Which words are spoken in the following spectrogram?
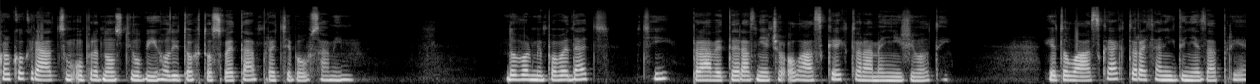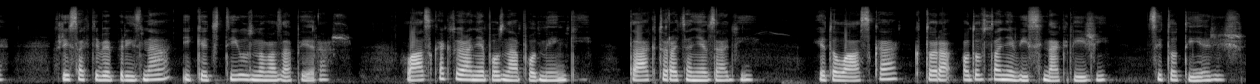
Koľkokrát som uprednostil výhody tohto sveta pred tebou samým. Dovoľ mi povedať ti práve teraz niečo o láske, ktorá mení životy. Je to láska, ktorá ťa nikdy nezaprie. Vždy sa k tebe prizná, i keď ty ju znova zapieraš. Láska, ktorá nepozná podmienky. Tá, ktorá ťa nevzradí. Je to láska, ktorá odovstane vysy na kríži. Si to ty, Ježiš.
